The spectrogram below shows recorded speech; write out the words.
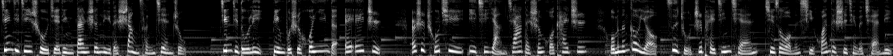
经济基础决定单身力的上层建筑。经济独立并不是婚姻的 A A 制。而是除去一起养家的生活开支，我们能够有自主支配金钱去做我们喜欢的事情的权利。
